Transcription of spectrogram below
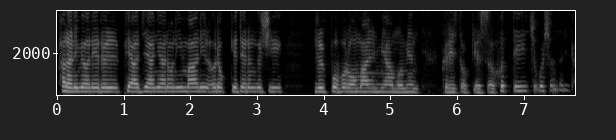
하나님의 은혜를 패하지 아니하노니 만일 어렵게 되는 것이 율법으로 말미암으면 그리스도께서 헛되이 죽으셨느니라.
